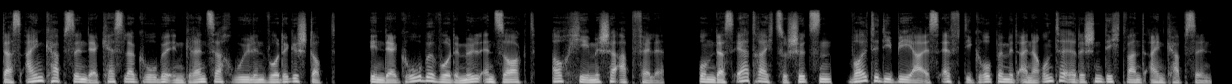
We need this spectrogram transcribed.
Das Einkapseln der Kesslergrube in Grenzach-Rühlen wurde gestoppt. In der Grube wurde Müll entsorgt, auch chemische Abfälle. Um das Erdreich zu schützen, wollte die BASF die Gruppe mit einer unterirdischen Dichtwand einkapseln.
